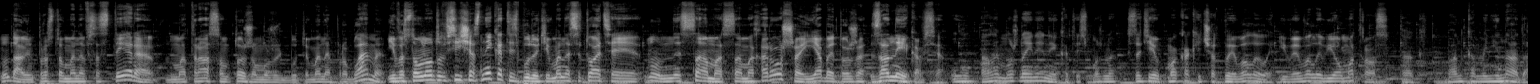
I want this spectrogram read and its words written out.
Ну да, він просто в мене все стире, матрасом теж можуть бути в мене проблеми. І в основному тут всі щас никатись будуть, і в мене ситуація ну не сама сама хороша, і я би теж заникався. О, але можна і не никатись, можна. Кстати, макаки вивалили і вивалив його матрас. Так, банка мені надо.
